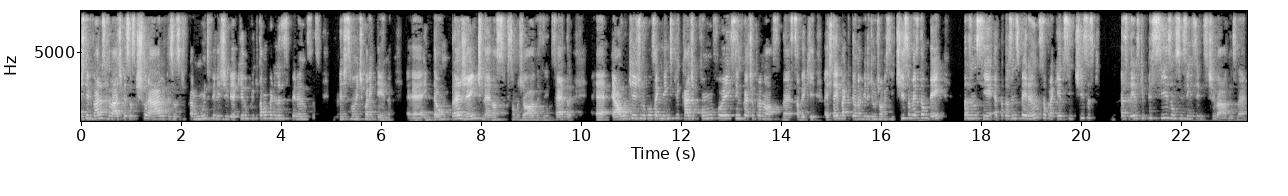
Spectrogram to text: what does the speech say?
a gente teve vários relatos de pessoas que choraram, pessoas que ficaram muito felizes de ver aquilo, porque estavam perdendo as esperanças durante esse momento de quarentena. É, então, para a gente, né, nós que somos jovens, etc., é, é, algo que a gente não consegue nem explicar de como foi significativo para nós, né? Saber que a gente está impactando a vida de um jovem cientista, mas também está trazendo, assim, é, tá trazendo esperança para aqueles cientistas que brasileiros que precisam sim, ser incentivados, né?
